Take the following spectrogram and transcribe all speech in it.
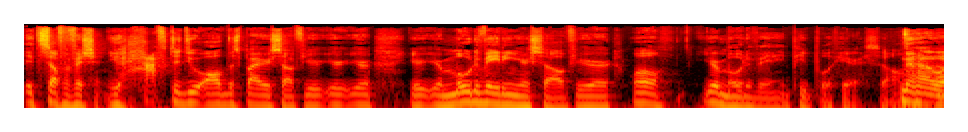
it's self-efficient. You have to do all this by yourself. You're you're you're you're, you're motivating yourself. You're well, you're motivating people here. So Oh, well,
